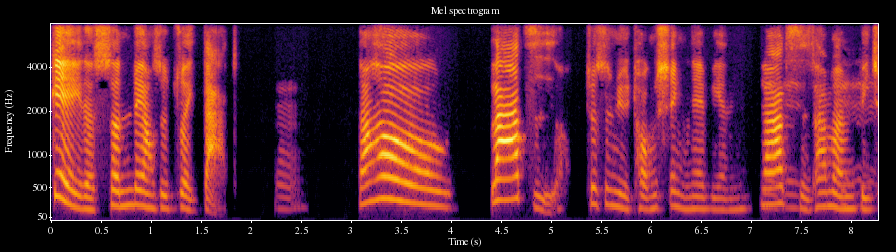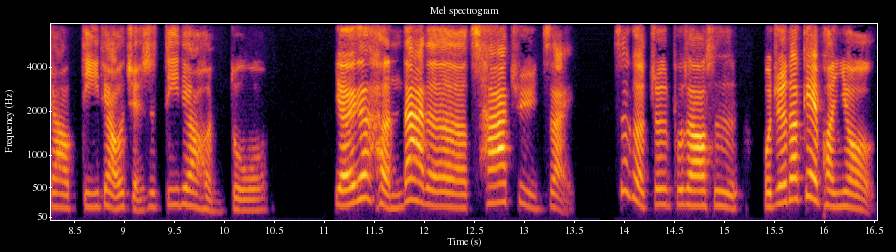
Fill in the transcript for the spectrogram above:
gay 的声量是最大的，うん。然后拉子就是女同性那边，うん拉うん。子他うん们比うん。较低调，而且是低調很多，有一个很大的差距在。 这个就是不知道是，我觉得 gay 朋友，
